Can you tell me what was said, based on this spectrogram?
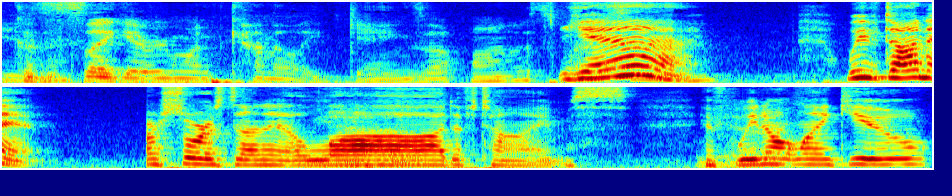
Yeah. because it's like everyone kind of like gangs up on us. Yeah. We've done it. Our store's done it a lot of times. If we don't like you,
